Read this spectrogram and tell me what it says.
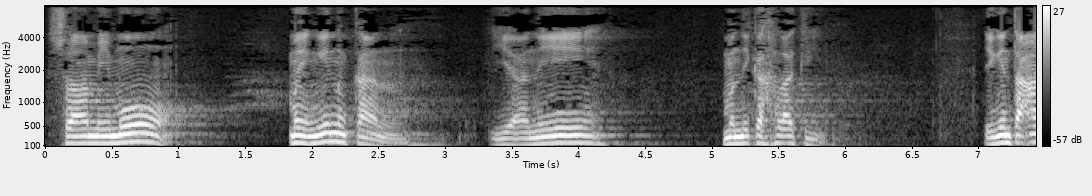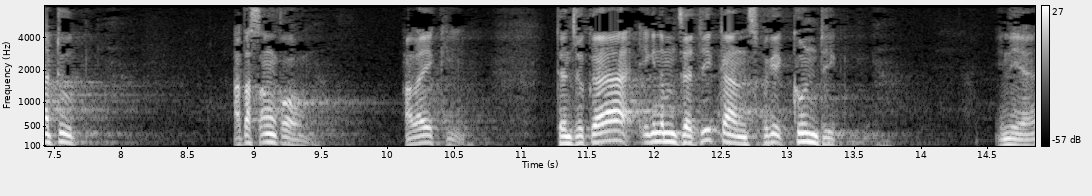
suamimu menginginkan yakni menikah lagi. Ingin ta'adud atas engkau alaiki. Dan juga ingin menjadikan sebagai gundik. Ini ya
